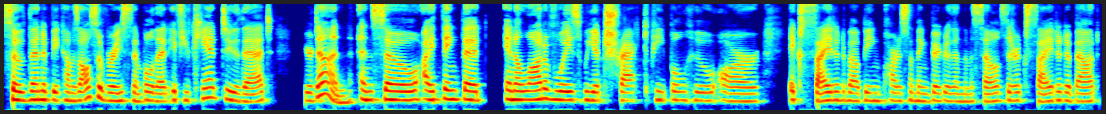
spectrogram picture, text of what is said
So then it becomes also very simple that if you can't do that, you're done. And so I think that in a lot of ways, we attract people who are excited about being part of something bigger than themselves. They're excited about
